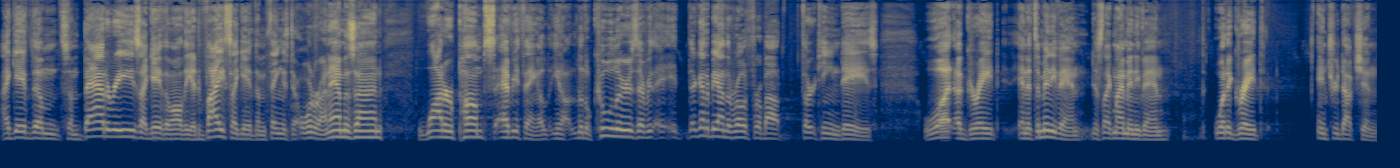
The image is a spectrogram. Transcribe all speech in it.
I gave them some batteries, I gave them all the advice, I gave them things to order on Amazon, water pumps, everything, you know, little coolers, everything. They're going to be on the road for about 13 days. What a great and it's a minivan, just like my minivan. What a great introduction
